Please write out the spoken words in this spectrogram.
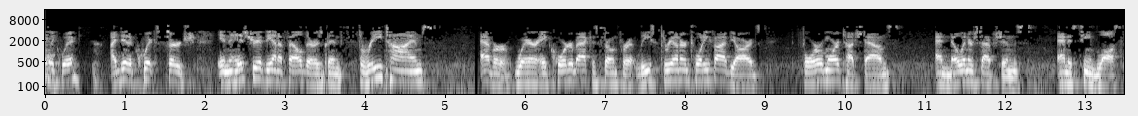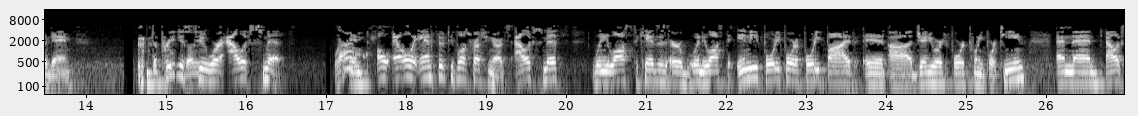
really quick, I did a quick search in the history of the NFL. There has been three times ever where a quarterback has thrown for at least 325 yards, four or more touchdowns, and no interceptions, and his team lost the game. The previous two were Alex Smith. Wow. And, oh, oh, and 50 plus rushing yards. Alex Smith when he lost to Kansas or when he lost to Indy 44 to 45 in uh, January 4th, 2014, and then Alex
